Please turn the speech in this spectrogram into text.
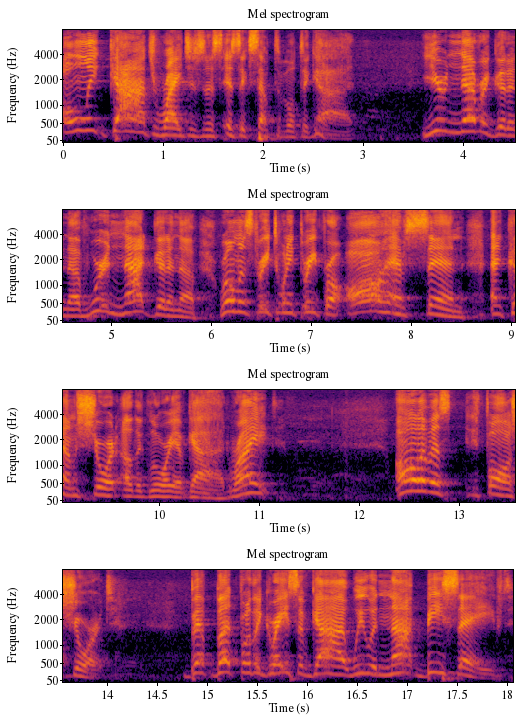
Only God's righteousness is acceptable to God. You're never good enough. We're not good enough. Romans 3:23 for all have sinned and come short of the glory of God, right? All of us fall short. But, but for the grace of God, we would not be saved.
